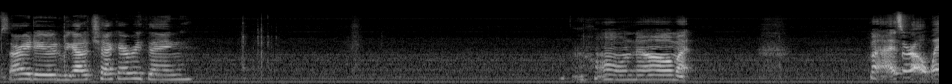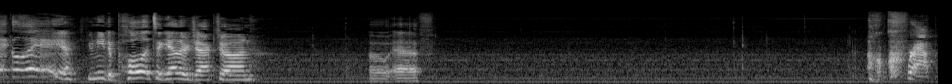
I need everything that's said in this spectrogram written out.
Sorry, dude. We gotta check everything. Oh, no. My... My eyes are all wiggly! You need to pull it together, Jack John. Oh, F. Oh, crap.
